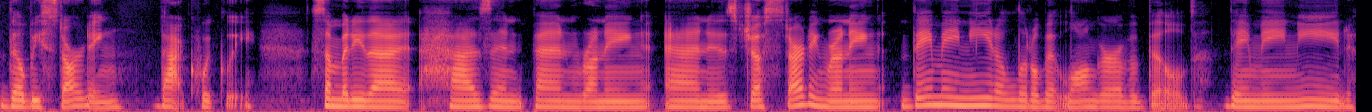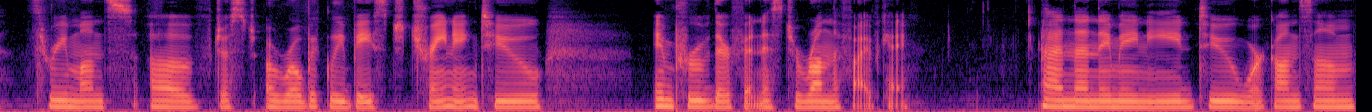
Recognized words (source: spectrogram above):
they'll be starting that quickly somebody that hasn't been running and is just starting running, they may need a little bit longer of a build. They may need three months of just aerobically based training to improve their fitness to run the 5K. And then they may need to work on some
